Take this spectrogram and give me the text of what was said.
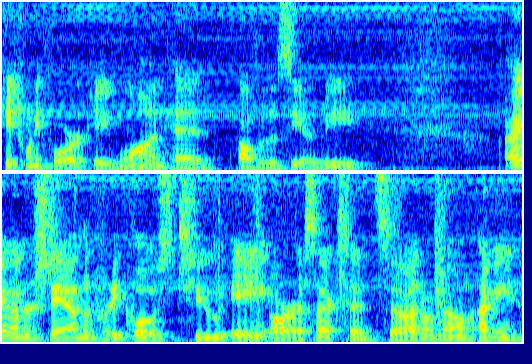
K24A1 head off of the CRV. I understand they're pretty close to a RSX head, so I don't know. I mean,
